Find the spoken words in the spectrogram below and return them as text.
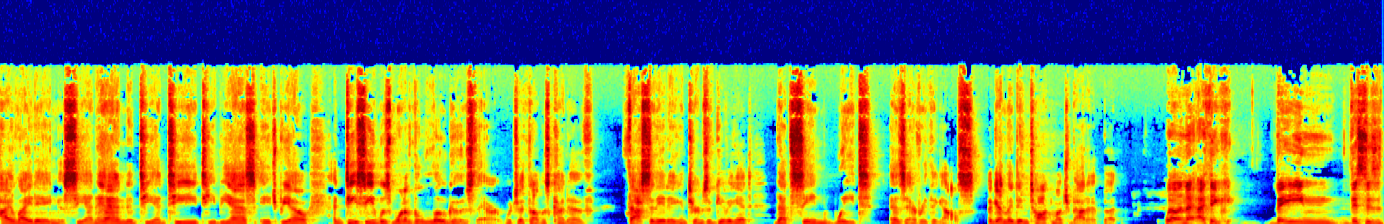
highlighting CNN, TNT, TBS, HBO, and DC was one of the logos there, which I thought was kind of fascinating in terms of giving it that same weight as everything else. Again, they didn't talk much about it, but well, and I think they this is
